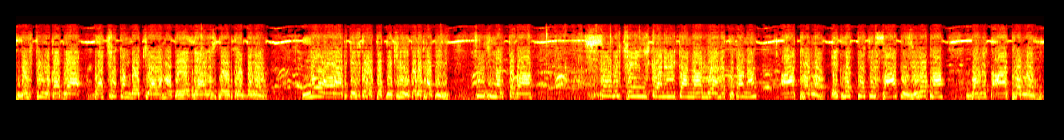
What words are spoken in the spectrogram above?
दोस्तों, मुकाबला अच्छा कम बैक किया यहाँ पे रियाल स्पोर्ट क्लब बनौर नौ और आठ के स्कोर अपने खेल को दिखाती। तीस मरतबा सर्विस चेंज कराने में कामयाब हुआ है खुटाना आठ और नौ एक वक्त था कि सात ज़ीरो था भारत आठ और नौ है।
